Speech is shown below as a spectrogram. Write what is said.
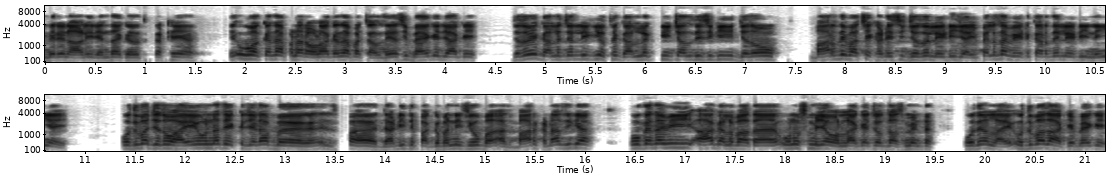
ਮੇਰੇ ਨਾਲ ਹੀ ਰਹਿੰਦਾ ਕਿ ਇਕੱਠੇ ਆ। ਤੇ ਉਹ ਕਹਿੰਦਾ ਆਪਣਾ ਰੌਲਾ, ਕਹਿੰਦਾ ਆਪਾਂ ਚੱਲਦੇ ਆ। ਅਸੀਂ ਬਹਿ ਕੇ ਜਾ ਕੇ ਜਦੋਂ ਇਹ ਗੱਲ ਚੱਲੀ ਗਈ, ਉੱਥੇ ਗੱਲ ਕੀ ਚੱਲਦੀ ਸੀਗੀ? ਜਦੋਂ ਬਾਹਰ ਦੇ ਬੱਚੇ ਖੜੇ ਸੀ, ਜਦੋਂ ਲੇਡੀ ਆਈ। ਪਹਿਲਾਂ ਤਾਂ ਵੇਟ ਕਰਦੇ ਲੇਡੀ ਨਹੀਂ ਆਏ। ਉਦੋਂ ਬਾਅਦ ਜਦੋਂ ਆਏ, ਉਹਨਾਂ ਦੇ ਇੱਕ ਜਿਹੜਾ ਬ- ਦਾੜੀ ਤੇ ਪੱਗ ਬੰਨੀ ਸੀ, ਉਹ ਬਾਹਰ ਖੜਾ ਸੀਗਾ। ਉਹ ਕਹਿੰਦਾ ਵੀ ਆਹ ਗੱਲਬਾਤ ਹੈ ਉਹਨੂੰ ਸਮਝਾਉਣ ਲੱਗ ਗਿਆ, ਚਲੋ 10 ਮਿੰਟ। ਉਹਦੇ ਨਾਲ ਲਾਏ, ਉਹਦੇ ਬਾਅਦ ਆ ਕੇ ਬਹਿ ਗਏ।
